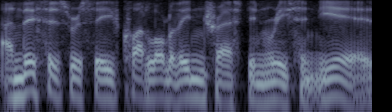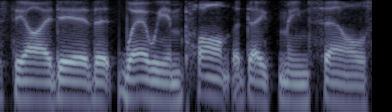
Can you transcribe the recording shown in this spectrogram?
And this has received quite a lot of interest in recent years. The idea that where we implant the dopamine cells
